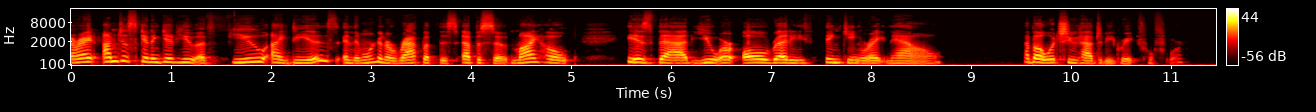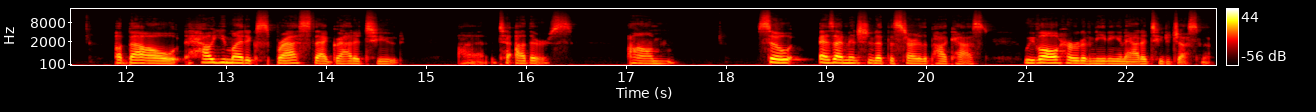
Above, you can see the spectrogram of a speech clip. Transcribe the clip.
All right, I'm just going to give you a few ideas and then we're going to wrap up this episode. My hope is that you are already thinking right now about what you have to be grateful for, about how you might express that gratitude uh, to others. Um, so, as I mentioned at the start of the podcast, we've all heard of needing an attitude adjustment.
